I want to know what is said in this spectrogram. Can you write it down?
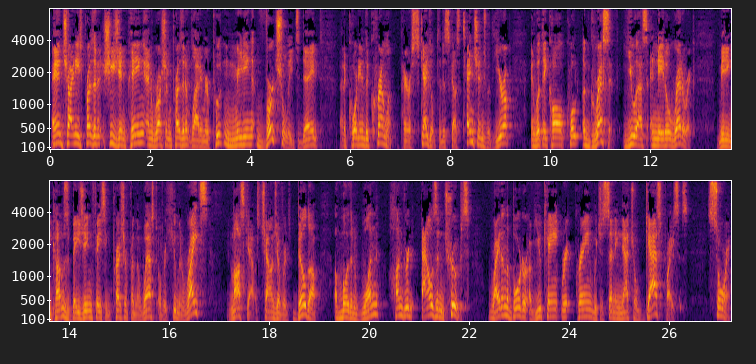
And Chinese President Xi Jinping and Russian President Vladimir Putin meeting virtually today. That, according to the Kremlin, Paris scheduled to discuss tensions with Europe and what they call, quote, aggressive U.S. and NATO rhetoric. Meeting comes Beijing facing pressure from the West over human rights and Moscow's challenge over its buildup of more than 100,000 troops right on the border of Ukraine, which is sending natural gas prices soaring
